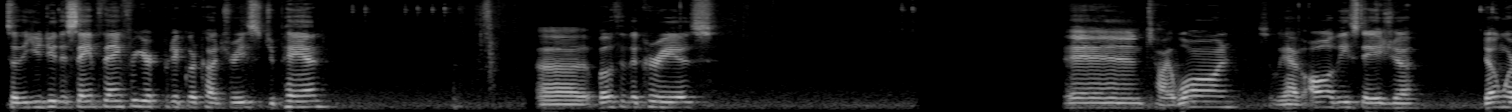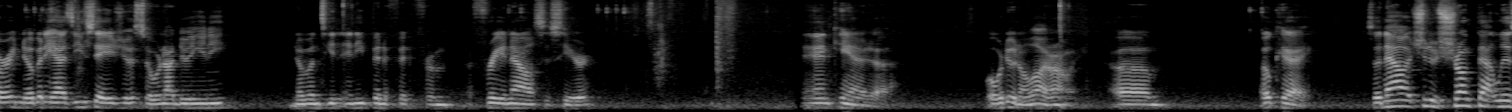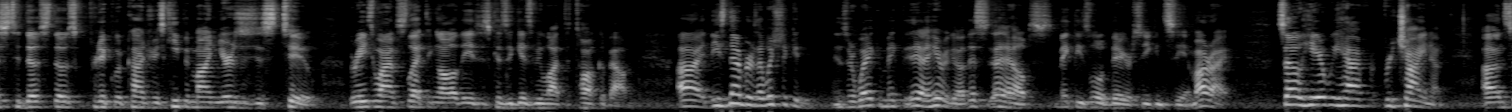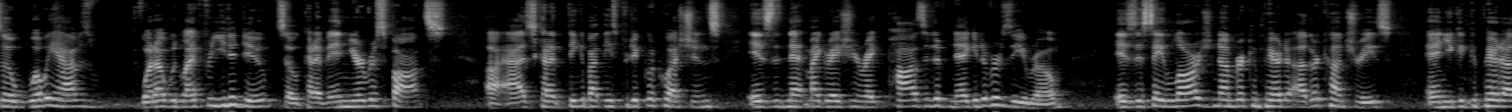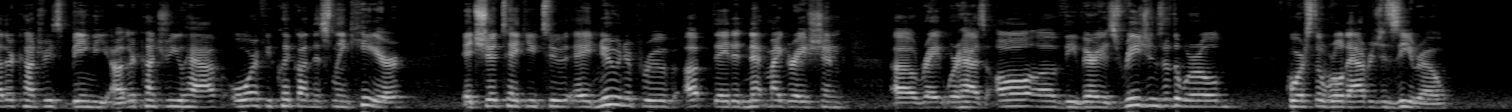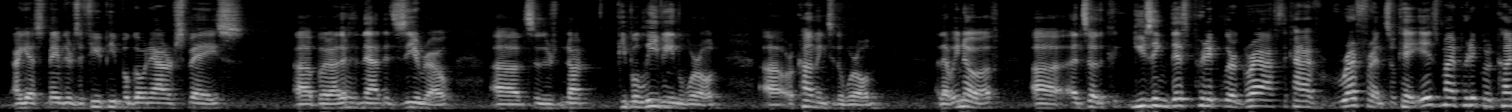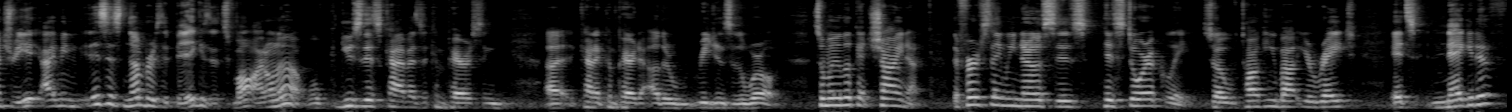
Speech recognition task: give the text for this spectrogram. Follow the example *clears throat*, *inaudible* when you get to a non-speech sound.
So that you do the same thing for your particular countries. Japan, uh, both of the Koreas, and Taiwan. So we have all of East Asia. Don't worry, nobody has East Asia, so we're not doing any, no one's getting any benefit from a free analysis here. And Canada. Well, we're doing a lot, aren't we? Um, okay. So now it should have shrunk that list to those, those particular countries. Keep in mind yours is just two. The reason why I'm selecting all these is because it gives me a lot to talk about. All right, these numbers, I wish I could, is there a way I can make, yeah, here we go. This that helps. Make these a little bigger so you can see them. All right, so here we have for China. Uh, so what we have is what I would like for you to do, so kind of in your response, uh, as kind of think about these particular questions, is the net migration rate positive, negative, or zero? Is this a large number compared to other countries? And you can compare to other countries being the other country you have, or if you click on this link here, it should take you to a new and improved updated net migration uh, rate where it has all of the various regions of the world. Of course, the world average is zero. I guess maybe there's a few people going out of space, uh, but other than that, it's zero. Uh, so there's not people leaving the world uh, or coming to the world that we know of. Uh, and so the, using this particular graph to kind of reference, okay, is my particular country, I mean, is this number, is it big, is it small? I don't know. We'll use this kind of as a comparison, uh, kind of compared to other regions of the world. So when we look at China, the first thing we notice is historically. So talking about your rate, it's negative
